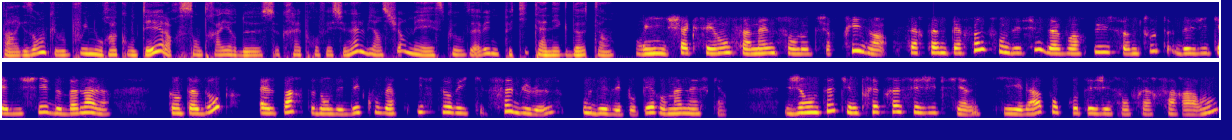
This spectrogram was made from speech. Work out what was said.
par exemple, que vous pouvez nous raconter. Alors, sans trahir de secrets professionnels, bien sûr, mais est-ce que vous avez une petite anecdote hein? Oui, chaque séance amène son lot de surprises. Certaines personnes sont déçues d'avoir eu, somme toute, des vies qualifiées de banales. Quant à d'autres, elles partent dans des découvertes historiques fabuleuses ou des épopées romanesques. J'ai en tête une prêtresse égyptienne qui est là pour protéger son frère Pharaon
